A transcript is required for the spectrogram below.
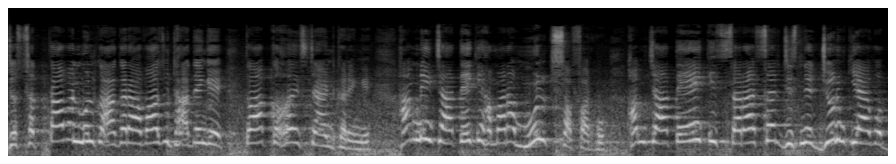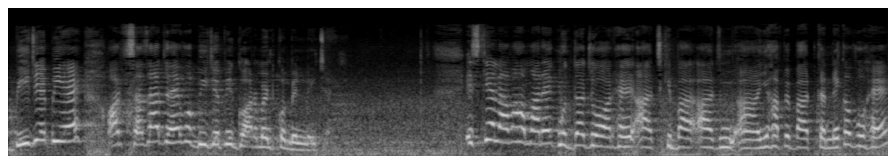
जो सत्तावन मुल्क अगर आवाज़ उठा देंगे तो आप कहाँ स्टैंड करेंगे? हम नहीं चाहते कि हमारा मुल्क सफ़र हो। हम चाहते हैं कि सरासर जिसने जुर्म किया है, वो बीजेपी है और सज़ा जो है, वो बीजेपी गवर्नमेंट को मिलनी चाहिए। इसके अलावा हमारा एक मुद्दा जो और है आज की बात आज यहाँ पे बात करने का, वो है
